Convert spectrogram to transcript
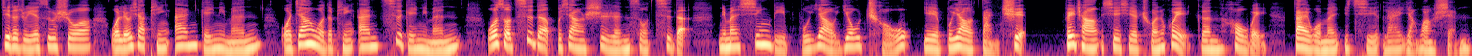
记得主耶稣说：“我留下平安给你们，我将我的平安赐给你们。我所赐的不像世人所赐的，你们心里不要忧愁，也不要胆怯。”非常谢谢纯慧跟厚伟带我们一起来仰望神。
